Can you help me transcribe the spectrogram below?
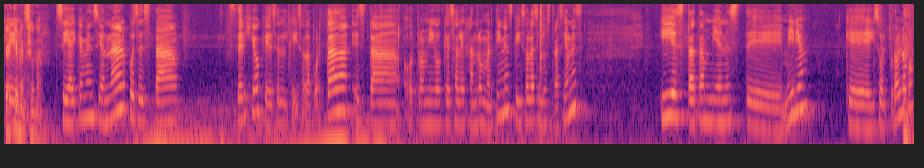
que hay que mencionar. Sí, hay que mencionar, pues está Sergio, que es el que hizo la portada, está otro amigo que es Alejandro Martínez, que hizo las ilustraciones, Y está también este Miriam, que hizo el prólogo.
